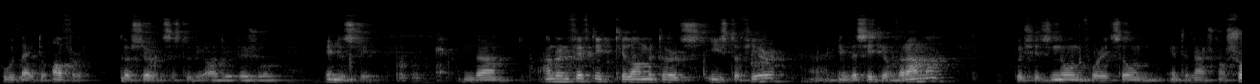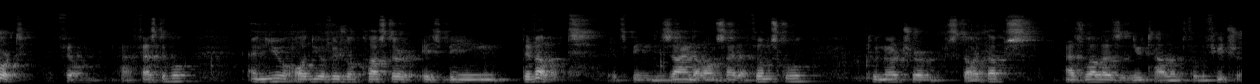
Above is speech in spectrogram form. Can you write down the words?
who would like to offer their services to the audiovisual industry. And, uh, 150 kilometers east of here, uh, in the city of Drama, which is known for its own international short film uh, festival, a new audiovisual cluster is being developed. It's being designed alongside a film school to nurture startups as well as a new talent for the future.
